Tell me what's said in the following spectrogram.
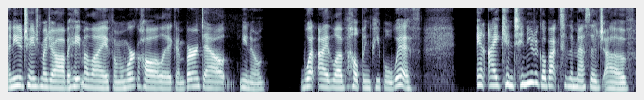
I need to change my job. I hate my life. I'm a workaholic. I'm burnt out. You know, what I love helping people with. And I continue to go back to the message of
